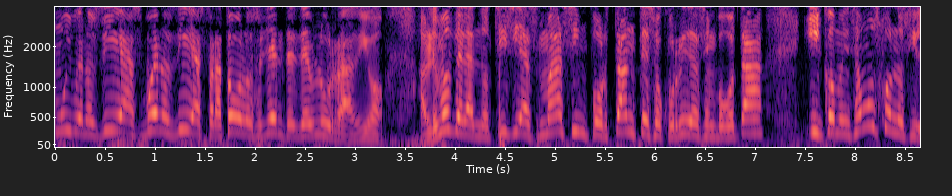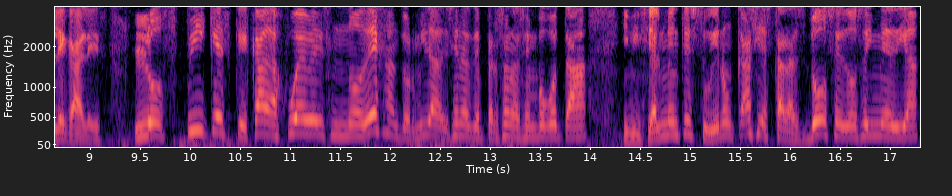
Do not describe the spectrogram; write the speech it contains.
muy buenos días. Buenos días para todos los oyentes de Blue Radio. Hablemos de las noticias más importantes ocurridas en Bogotá y comenzamos con los ilegales. Los piques que cada jueves no dejan dormir a decenas de personas en Bogotá. Inicialmente estuvieron casi hasta las 12, 12 y media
